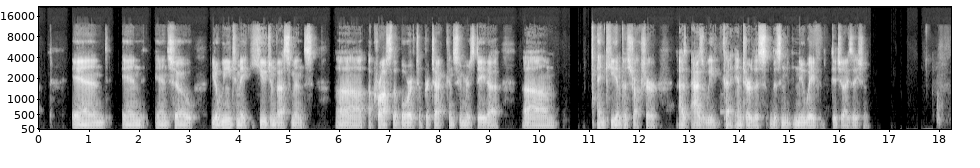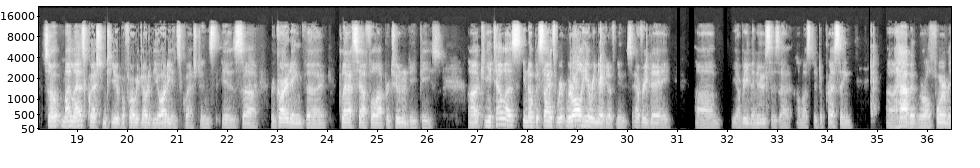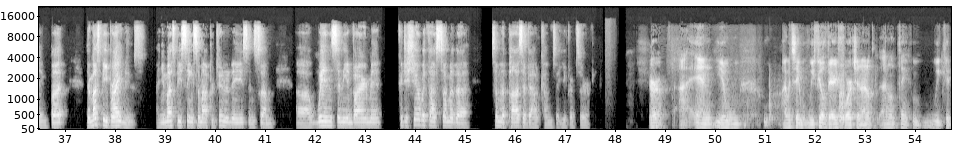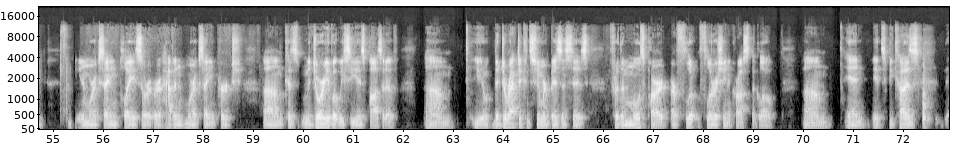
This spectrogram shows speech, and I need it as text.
and and and so you know we need to make huge investments uh, across the board to protect consumers' data um, and key infrastructure as as we kind of enter this this new wave of digitization. So my last question to you before we go to the audience questions is uh, regarding the glass half full opportunity piece. Uh, can you tell us, you know, besides we're, we're all hearing negative news every day, um, you know, reading the news is a, almost a depressing uh, habit we're all forming. But there must be bright news, and you must be seeing some opportunities and some uh, wins in the environment. Could you share with us some of the some of the positive outcomes that you've observed? Sure, uh, and you know, I would say we feel very fortunate. I don't, I don't think we could be in a more exciting place or, or have a more exciting perch because um, majority of what we see is positive um, you know the direct to consumer businesses for the most part are fl- flourishing across the globe. Um, and it's because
